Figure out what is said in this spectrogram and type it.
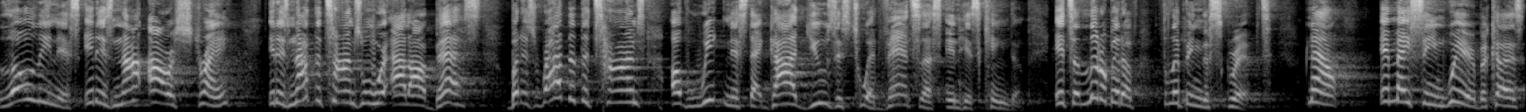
lowliness, it is not our strength, it is not the times when we're at our best, but it's rather the times of weakness that God uses to advance us in his kingdom. It's a little bit of flipping the script. Now, it may seem weird because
